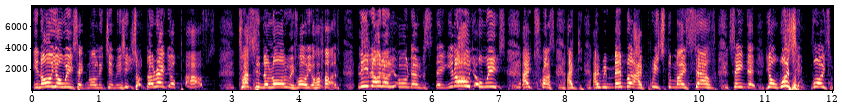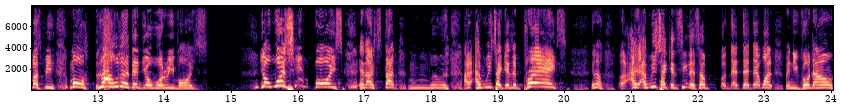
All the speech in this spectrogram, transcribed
In all your ways, acknowledge Him. He shall direct your paths. Trust in the Lord with all your heart. Lean not on your own understanding. In all your ways, I trust. I, I remember I preached to myself saying that your worship voice must be more louder than your worry voice your worship voice. And I start, mm, I, I, wish I can praise. You know, I, I wish I can sing that song, that, that, that one, when you go down,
